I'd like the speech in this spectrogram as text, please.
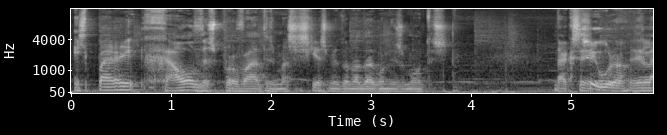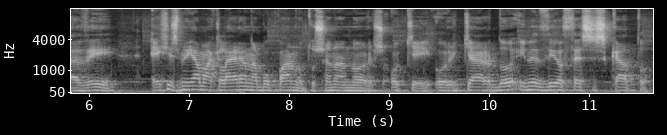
έχει πάρει χαώδες προβάδισμα σε σχέση με τον ανταγωνισμό της. Εντάξει, Σίγουρα. Δηλαδή, έχεις μία Μακλάρεν από πάνω τους, ένα Νόρις. Οκ, ο Ρικιάρντο είναι δύο θέσεις κάτω.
